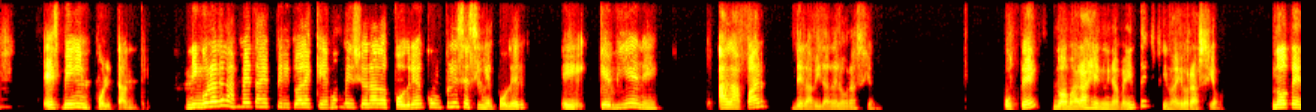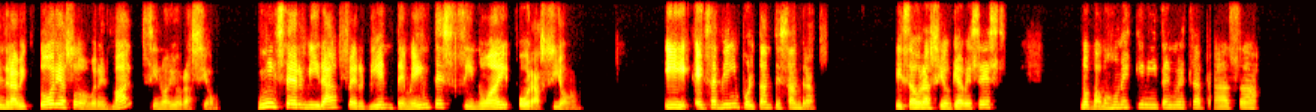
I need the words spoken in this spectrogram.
es bien importante. Ninguna de las metas espirituales que hemos mencionado podrían cumplirse sin el poder eh, que viene a la par de la vida de la oración. Usted no amará genuinamente si no hay oración. No tendrá victoria sobre el mal si no hay oración ni servirá fervientemente si no hay oración. Y esa es bien importante, Sandra, esa oración que a veces nos vamos a una esquinita en nuestra casa,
